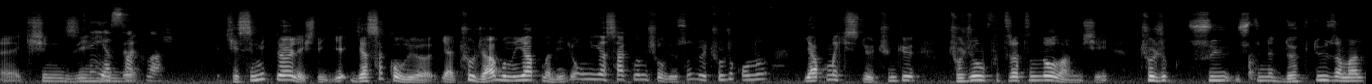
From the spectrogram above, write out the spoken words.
E, kişinin Bir de zihninde yasaklar. Kesinlikle öyle işte yasak oluyor. Yani çocuğa bunu yapma deyince onu yasaklamış oluyorsunuz ve çocuk onu yapmak istiyor. Çünkü çocuğun fıtratında olan bir şey. Çocuk suyu üstüne döktüğü zaman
